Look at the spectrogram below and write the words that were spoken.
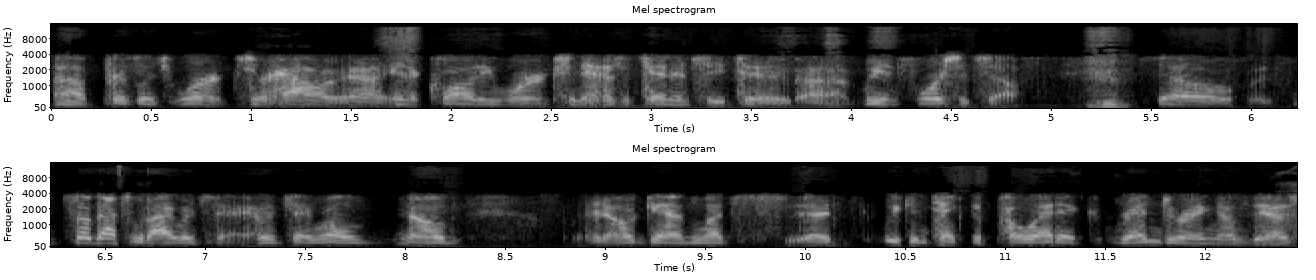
uh, privilege works or how uh, inequality works, and has a tendency to uh, reinforce itself. Hmm. So, so that's what I would say. I would say, well, you know, you know, again, let's uh, we can take the poetic rendering of this,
